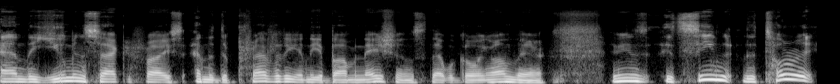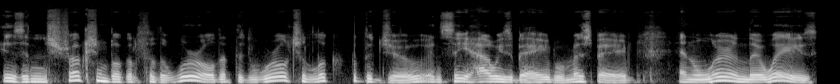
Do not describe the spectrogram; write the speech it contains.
And the human sacrifice and the depravity and the abominations that were going on there. It means it seemed the Torah is an instruction booklet for the world that the world should look at the Jew and see how he's behaved or misbehaved and learn their ways.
